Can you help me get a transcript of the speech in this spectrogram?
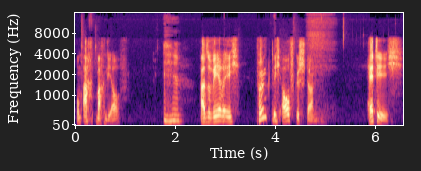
Um acht machen die auf. Mhm. Also wäre ich pünktlich aufgestanden, hätte ich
